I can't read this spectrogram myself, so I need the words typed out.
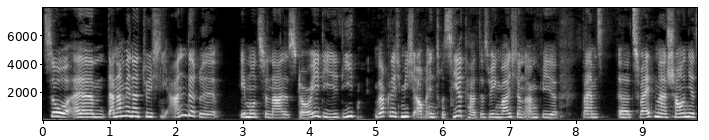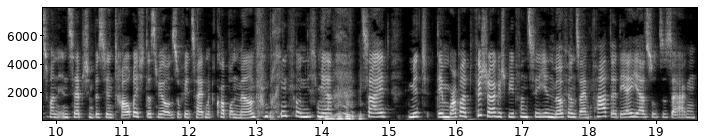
So, ähm, dann haben wir natürlich die andere emotionale Story, die, die wirklich mich auch interessiert hat. Deswegen war ich dann irgendwie beim äh, zweiten Mal schauen jetzt von Inception ein bisschen traurig, dass wir so viel Zeit mit Cobb und Mel verbringen und nicht mehr Zeit mit dem Robert Fisher, gespielt von Cillian Murphy und seinem Vater, der ja sozusagen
